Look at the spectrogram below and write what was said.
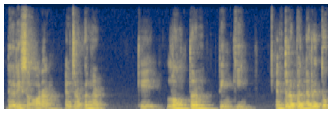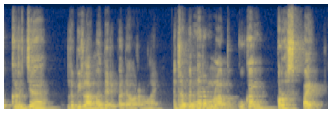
dari seorang entrepreneur. Oke, okay? long term thinking. Entrepreneur itu kerja lebih lama daripada orang lain. Entrepreneur melakukan prospek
